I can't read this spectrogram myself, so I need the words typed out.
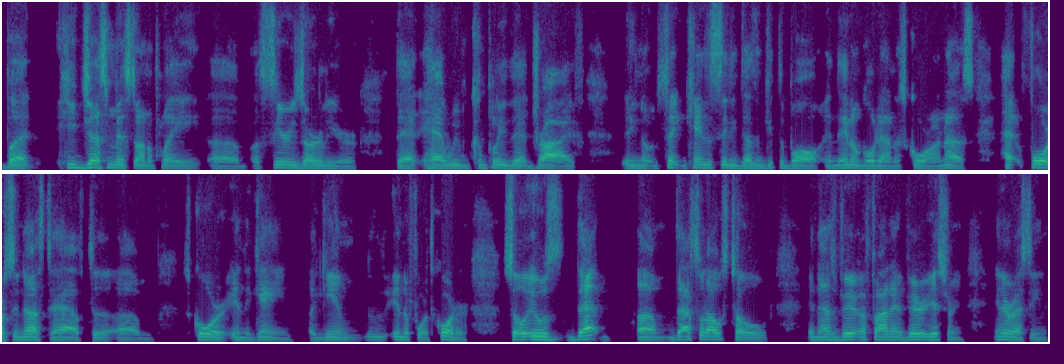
but he just missed on a play uh, a series earlier that had we completed that drive, you know, Kansas City doesn't get the ball and they don't go down and score on us, forcing us to have to um, score in the game again in the fourth quarter. So it was that. Um, that's what I was told, and that's very. I find that very interesting. Interesting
